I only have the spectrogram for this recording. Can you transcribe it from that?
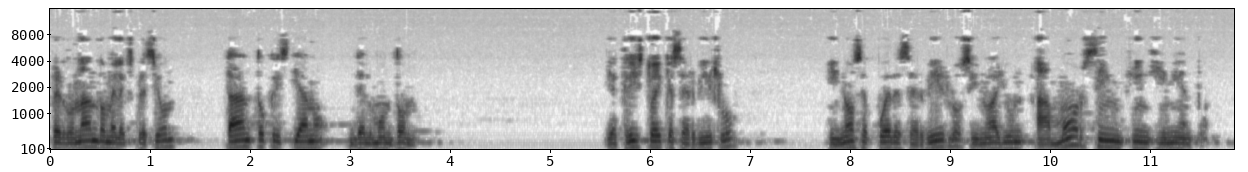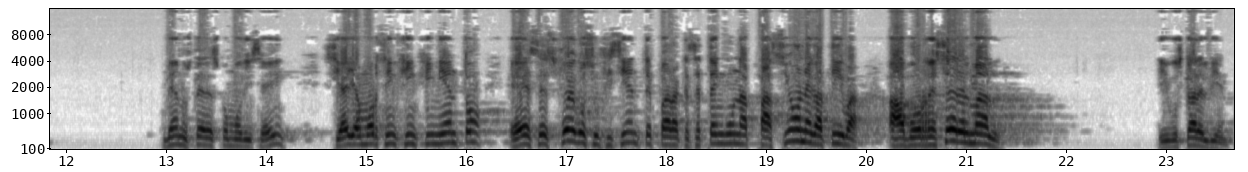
perdonándome la expresión, tanto cristiano del montón. Y a Cristo hay que servirlo y no se puede servirlo si no hay un amor sin fingimiento. Vean ustedes cómo dice ahí, si hay amor sin fingimiento, ese es fuego suficiente para que se tenga una pasión negativa, aborrecer el mal y buscar el bien.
